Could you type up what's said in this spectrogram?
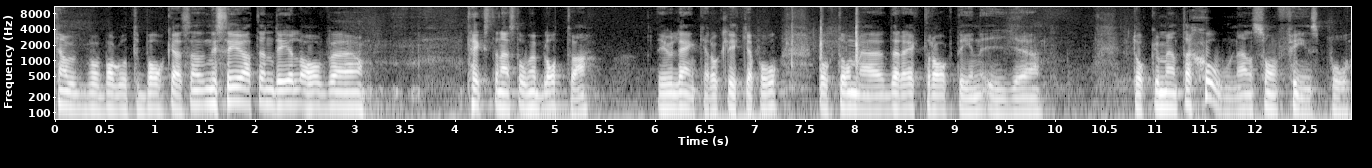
kan vi bara gå tillbaka. Så ni ser ju att en del av eh, texterna står med blått. Va? Det är ju länkar att klicka på och de är direkt rakt in i eh, dokumentationen som finns på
